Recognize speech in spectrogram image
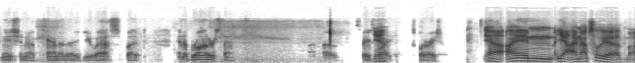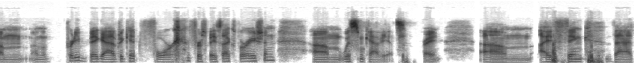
nation of Canada, US, but in a broader sense of space yeah. exploration. Yeah, I'm. Yeah, I'm absolutely. A, um, I'm a pretty big advocate for for space exploration, um, with some caveats, right? Um, I think that,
